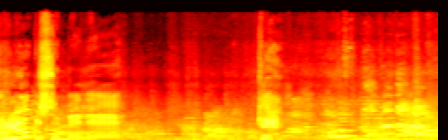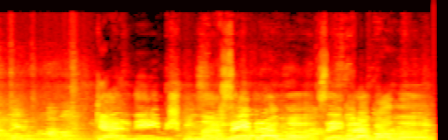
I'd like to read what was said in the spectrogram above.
Vuruyor musun balığa? Gel. Gel neymiş bunlar? Zebra mı? Zebra balık.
